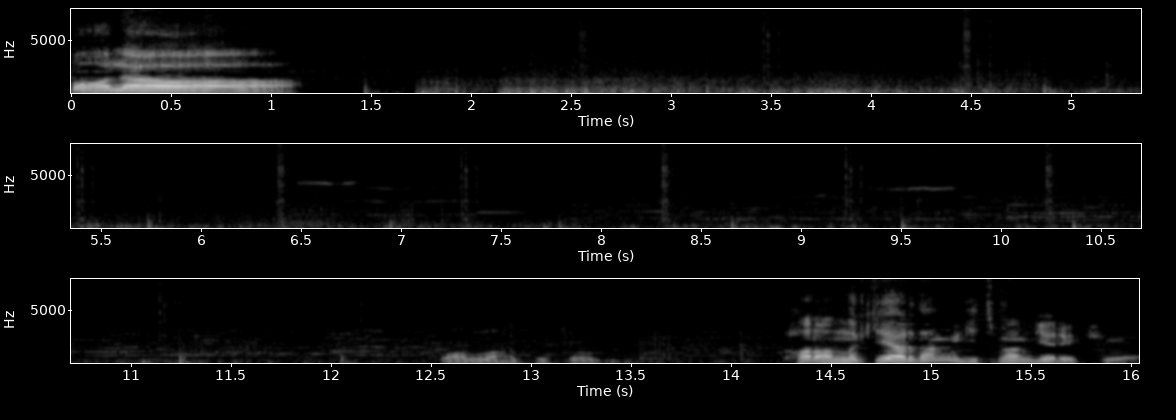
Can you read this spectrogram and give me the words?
Bala. Vallahi kötü oldum. Karanlık yerden mi gitmem gerekiyor?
